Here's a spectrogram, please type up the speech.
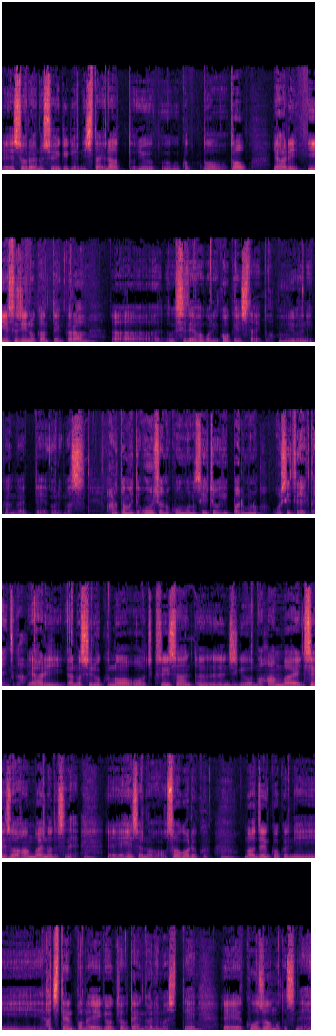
えー、将来の収益源にしたいなということと、やはり ESG の観点から、あ自然保護に貢献したいというふうに考えております。改めて御社の今後の成長を引っ張るものを教えていただきたいんですが。やはり、あの、主力の畜水産事業の販売、製造販売のですね、うん、えー、弊社の総合力、うん、まあ、全国に8店舗の営業拠点がありまして、うん、えー、工場もですね、うん、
